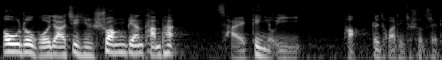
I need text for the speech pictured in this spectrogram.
欧洲国家进行双边谈判才更有意义。好，这期话题就说到这里。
